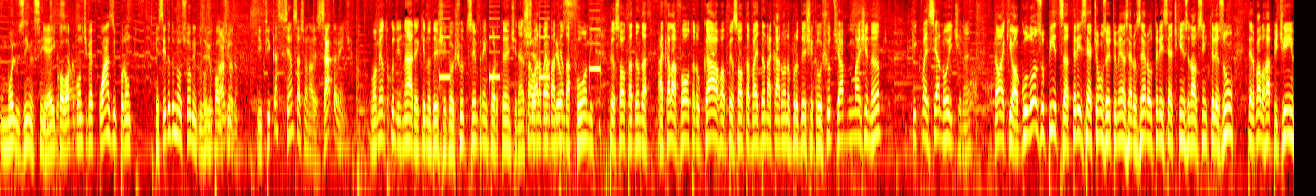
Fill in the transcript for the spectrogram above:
um molhozinho assim. e aí especial. coloca quando tiver quase pronto. Receita do meu sogro, inclusive, Molho o Paulo. Silva. E fica sensacional, exatamente. O momento culinário aqui no Deixa que eu chuto sempre é importante, né? Essa Chefe hora vai Mateus. batendo a fome, o pessoal tá dando a- aquela volta no carro, o pessoal tá, vai dando a carona pro Deixa que eu chuto, já imaginando o que, que vai ser a noite, né? Então aqui, ó, Guloso Pizza, 3711-8600 ou 3715-9531, intervalo rapidinho,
